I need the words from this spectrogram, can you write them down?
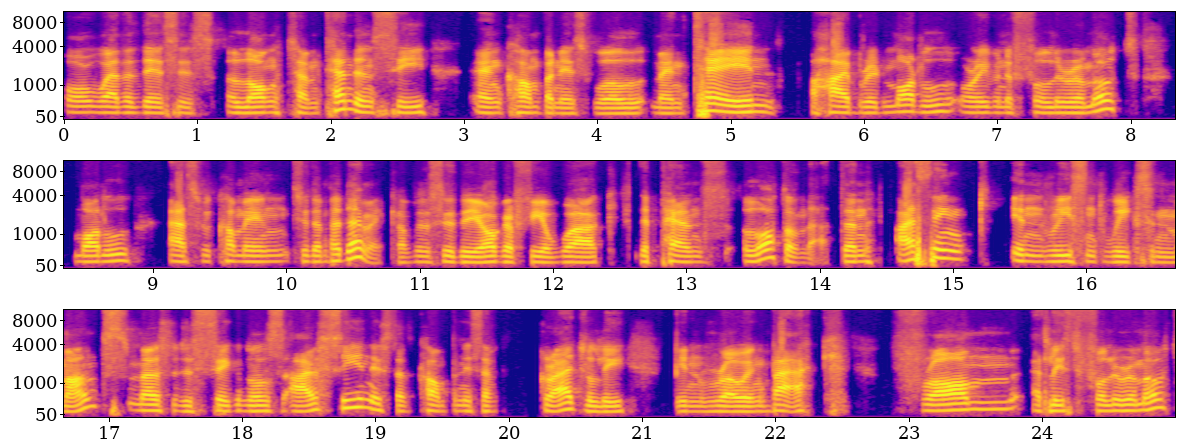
or whether this is a long term tendency and companies will maintain a hybrid model or even a fully remote model as we come into the pandemic. Obviously, the geography of work depends a lot on that. And I think in recent weeks and months, most of the signals I've seen is that companies have gradually been rowing back from at least fully remote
